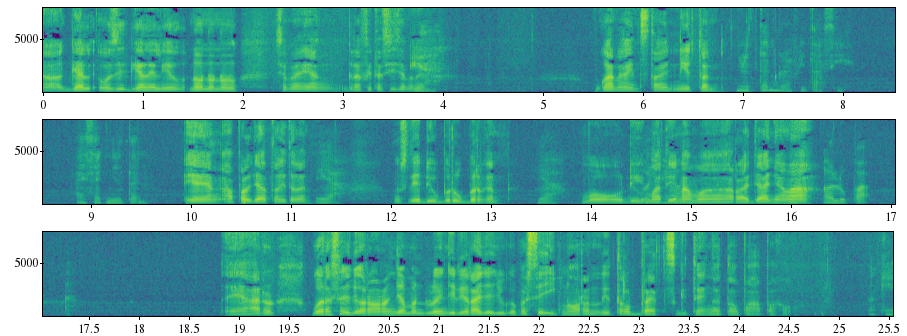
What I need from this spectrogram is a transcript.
uh, Gal was it Galileo? No no no. Siapa yang gravitasi siapa Yeah. namanya? Bukan Einstein, Newton. Newton gravitasi. Isaac Newton. Iya yang apel jatuh itu kan. Iya. Terus dia diuber-uber kan. Ya. Mau dimatiin sama rajanya lah. Oh lupa. Ya, don't. Gue rasa jadi orang-orang zaman dulu yang jadi raja juga pasti ignorant little brats gitu ya nggak tahu apa-apa kok. Oke.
